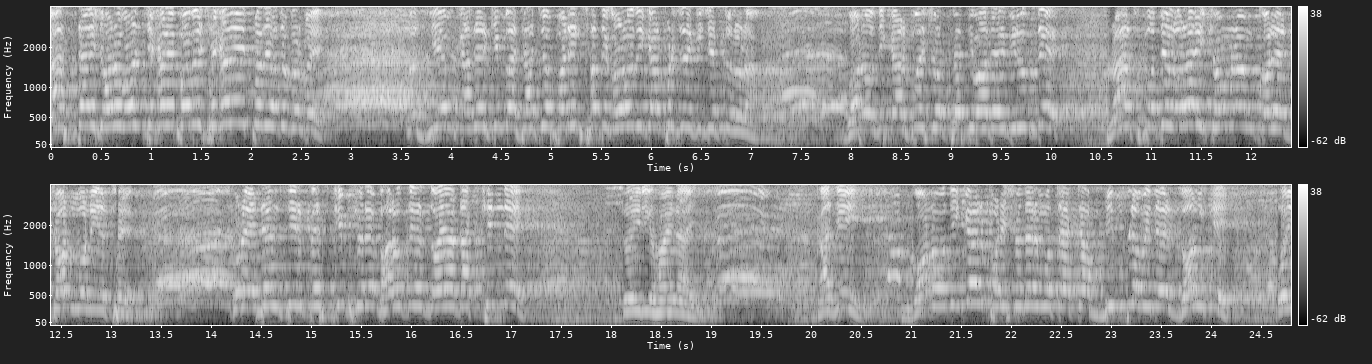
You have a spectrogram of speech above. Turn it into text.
রাস্তায় জনগণ যেখানে পাবে, সেখানেই প্রতিহত করবে। জিএম কাদের কিংবা জাতীয় পার্টির সাথে গণ অধিকার পরিষদের কিসের তুলনা? গণ অধিকার পরিষদ ফেসিবাদের বিরুদ্ধে রাজপথে লড়াই সংগ্রাম করে জন্ম নিয়েছে। কোন এজেন্সির প্রেসক্রিপশনে ভারতের দয়া দাক্ষিণ্যে তৈরি হয় নাই। কাজেই গণ অধিকার পরিষদের মতো একটা বিপ্লবীদের দলকে ওই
